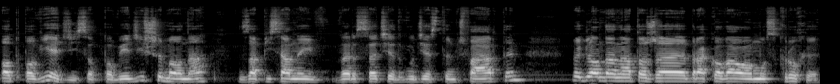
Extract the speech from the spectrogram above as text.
odpowiedzi, z odpowiedzi Szymona, zapisanej w wersecie 24, wygląda na to, że brakowało mu skruchy,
